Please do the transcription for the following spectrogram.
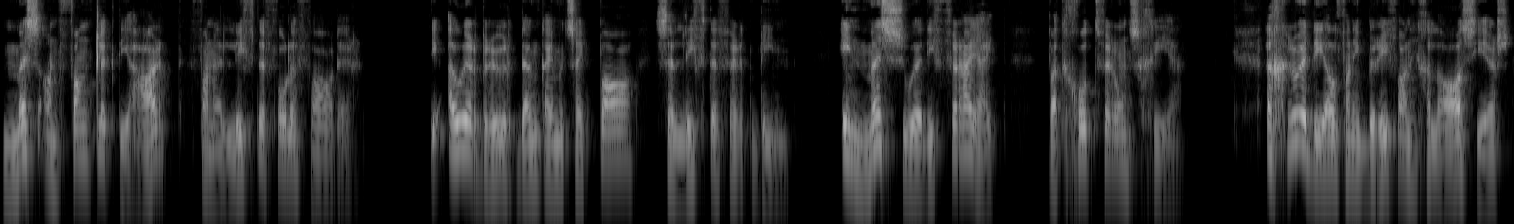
mis aanvanklik die hart van 'n liefdevolle vader. Die ouer broer dink hy moet sy pa se liefde verdien en mis so die vryheid wat God vir ons gee. 'n Groot deel van die brief aan die Galasiërs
